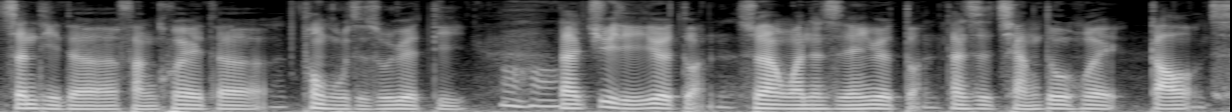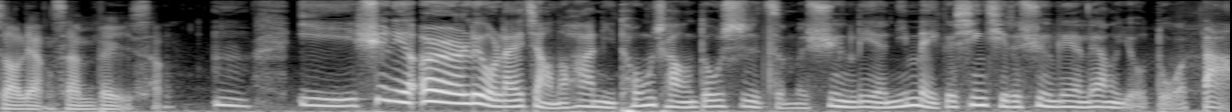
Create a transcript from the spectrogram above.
身体的反馈的痛苦指数越低。嗯哼，但距离越短，虽然完成时间越短，但是强度会高至少两三倍以上。嗯，以训练二二六来讲的话，你通常都是怎么训练？你每个星期的训练量有多大？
